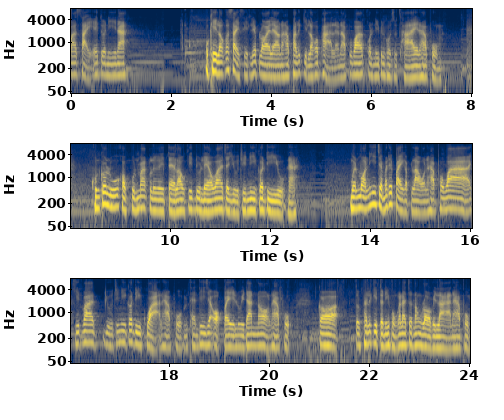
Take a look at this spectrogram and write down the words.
มาใส่ไอ้ตัวนี้นะโอเคเราก็ใส่เสร็จเรียบร้อยแล้วนะครับ ภารกิจเราก็ผ่านแล้วนะเพราะว่าคนนี้เป็นคนสุดท้ายนะครับผม คุณก็รู้ขอบคุณมากเลย แต่เราคิดดูแล้วว่าจะอยู่ที่นี่ก็ดีอยู่นะ เหมือนหมอนี่จะไม่ได้ไปกับเรานะครับ เพราะว่าคิดว่าอยู่ที่นี่ก็ดีกว่านะครับผมแทนที่จะออกไปลุยด้านนอกนะครับผมก็ตัวภารกิจตัวนี้ผมก็น่าจะต้องรอเวลานะครับผม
